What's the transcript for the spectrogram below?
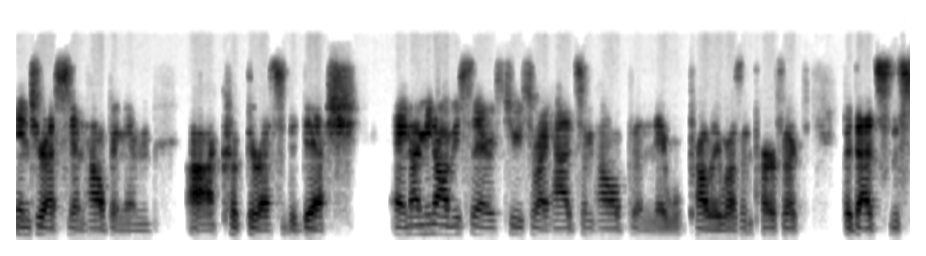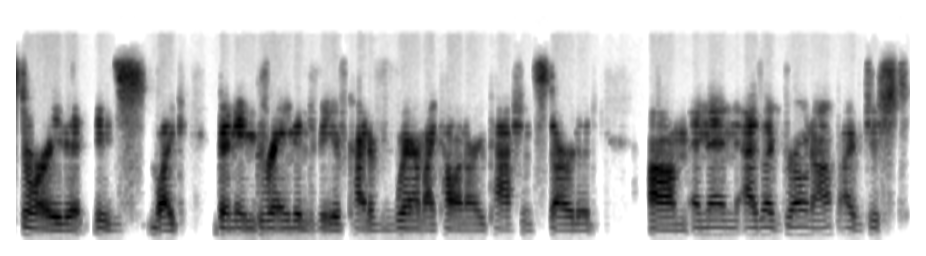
interested in helping him uh, cook the rest of the dish and I mean, obviously, I was two, so I had some help, and it probably wasn't perfect. But that's the story that is like been ingrained into me of kind of where my culinary passion started. Um, and then as I've grown up, I've just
